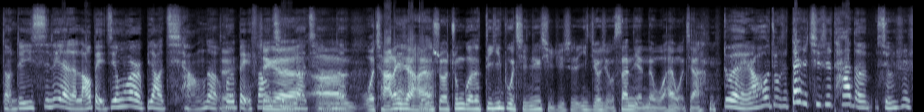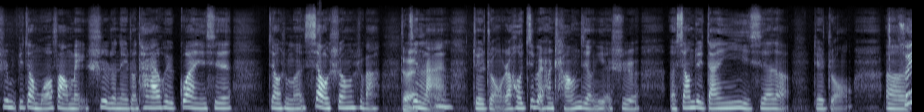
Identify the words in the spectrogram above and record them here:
等这一系列的老北京味儿比较强的，或者北方气这个比较强的，呃，我查了一下，哎好像说中国的第一部情景喜剧是一九九三年的《我爱我家》。对。然后就是，但是其实它的形式是比较模仿美式的那种，它还会灌一些叫什么笑声是吧？对进来嗯这种，然后基本上场景也是呃相对单一一些的这种，呃，所以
